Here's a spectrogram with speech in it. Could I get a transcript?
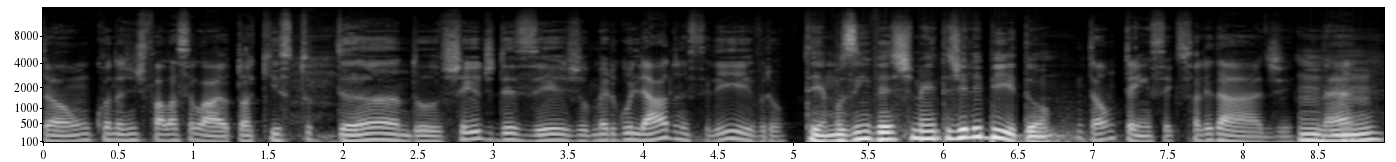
Então, quando a gente fala, sei lá, eu tô aqui estudando, cheio de desejo, mergulhado nesse livro, Temos investimento de libido. então tem sexualidade, Uhum. né?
